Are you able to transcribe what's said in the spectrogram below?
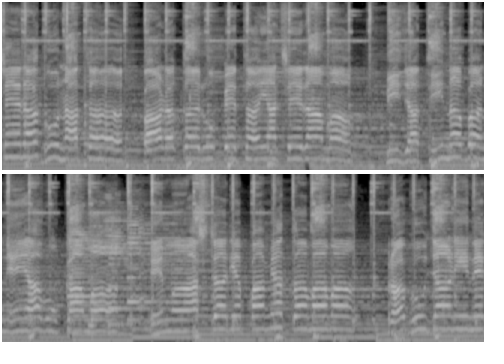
છે રઘુનાથ. બાળક રૂપે થયા છે રામ, બીજાથી ન બને આવું કામ. એમ આશ્ચર્ય પામ્યા તમામ. પ્રભુ જાણીને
